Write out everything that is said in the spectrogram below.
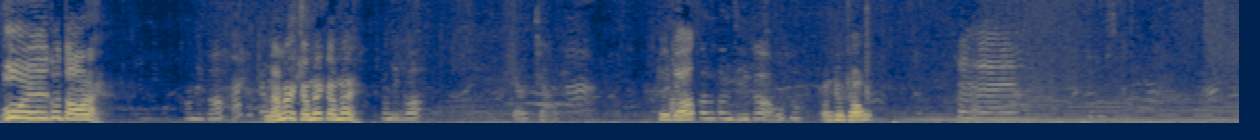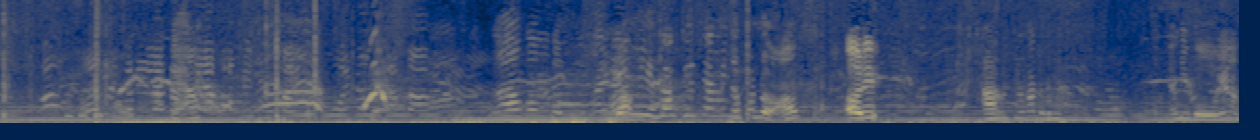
ui con to này. Con gì có. Nắm này cầm đây cầm đây Con gì có. Cháu cháu. Cháu cháu. Con con gì cơ? Con châu chấu Ờ đi. À chưa bắt được nào. Em đi bồi á.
